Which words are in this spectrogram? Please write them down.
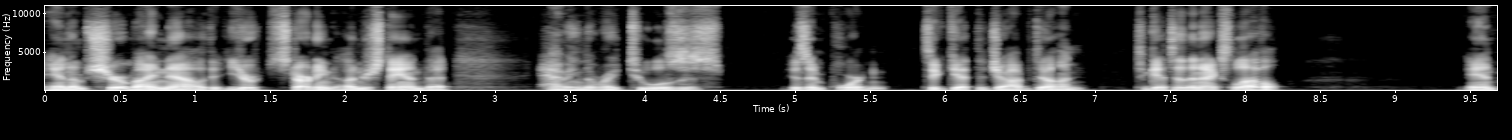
And I'm sure by now that you're starting to understand that having the right tools is, is important to get the job done, to get to the next level. And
